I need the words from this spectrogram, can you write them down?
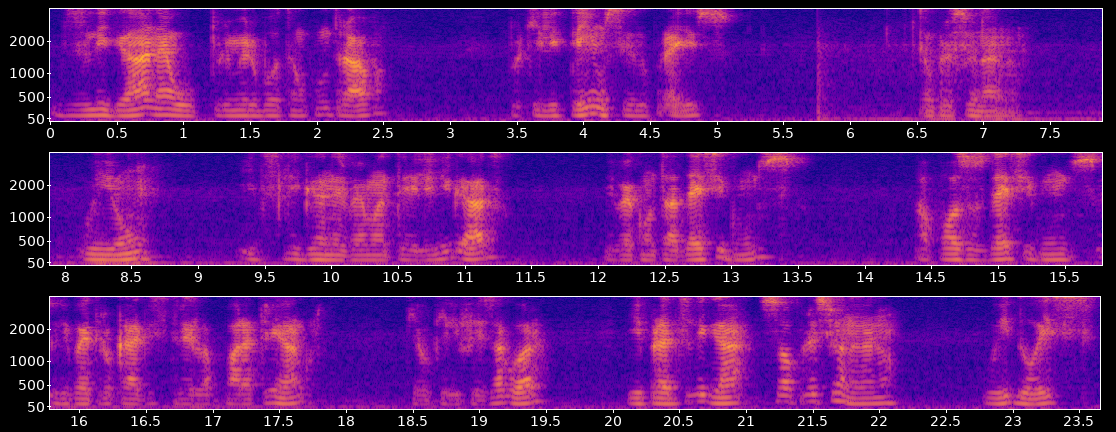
desligar né, o primeiro botão com trava, porque ele tem um selo para isso. Então pressionando o I1 e desligando ele vai manter ele ligado. Ele vai contar 10 segundos. Após os 10 segundos, ele vai trocar de estrela para triângulo, que é o que ele fez agora. E para desligar, só pressionando o I2.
